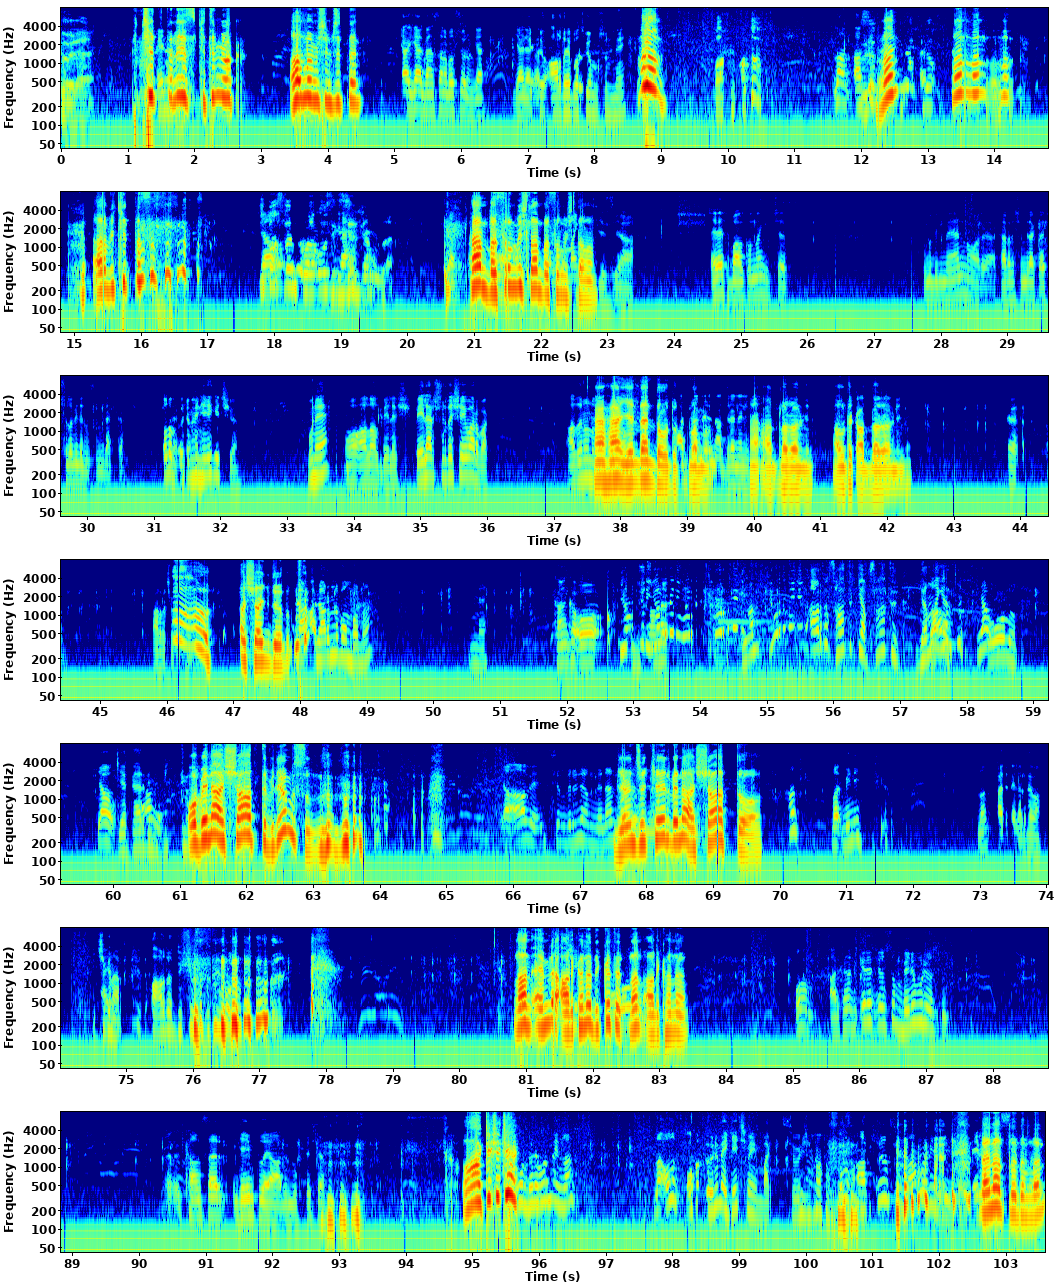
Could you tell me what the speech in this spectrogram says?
böyle. Please kitim yok. Almamışım cidden. gel gel ben sana basıyorum gel. Gel. Bekle, Arda'ya basıyor musun ne? Lan Bak attım. Lan asıl. Lan. Yok. lan lan lan. Abi kit nasıl? Kit Ya- basları da bana 18 Ya- can kaldı da. Ya, Tamam basılmış lan basılmış Balkondan tamam. gideceğiz Ya. Evet balkondan gideceğiz. Bunu bilmeyen mi var ya? Kardeşim bir dakika açılabilir misin bir dakika? Oğlum önüme niye geçiyorsun? Bu ne? O al al beleş. Beyler şurada şey var bak. Adını unuttum. Ha ha yeniden doğdurtma Adrenalin mı? adrenalin. Ha adrenalin. Aldık adrenalini. Evet. Arda çok. Aa, Aşağı gidiyordum. ya alarmlı bomba mı? Ne? Kanka o Yardım edin, Düşmanlar- yardım edin, yardım edin, Lan, yardım edin. Arda sağ tık yap, sağ tık. Yanına lan gel. ya Oğlum, ya geberdim. O beni aşağı attı biliyor musun? ya abi çıldıracağım neden Bir böyle önceki oluyor? el beni aşağı attı o. Bak beni Hadi beyler devam. Bir Çıkın artık. Arda düşürdüm oğlum. Lan Emre arkana dikkat et lan arkana. oğlum arkana dikkat et diyorsun beni vuruyorsun. Ee, kanser gameplay abi muhteşem. Aa ki ki. oğlum beni vurmayın lan. La oğlum Oğlum önüme geçmeyin bak. Söyleyeceğim. oğlum atlıyorsun? Beyler, Ben atladım lan.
